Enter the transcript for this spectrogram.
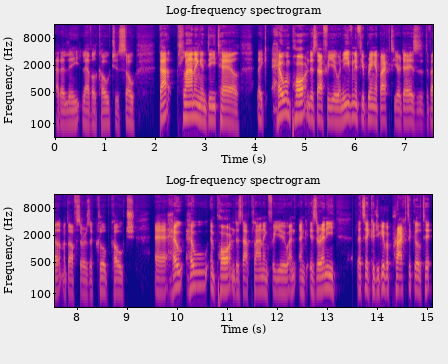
at elite level coaches. So that planning in detail, like how important is that for you? And even if you bring it back to your days as a development officer, as a club coach, uh, how how important is that planning for you? And and is there any let's say could you give a practical t-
